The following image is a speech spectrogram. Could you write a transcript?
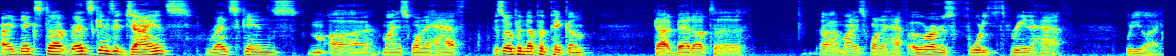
All right, next up, Redskins at Giants. Redskins uh, minus one and a half. This opened up a pick 'em, got bet up to uh, minus one and a half. Over under is 43 and a half. What do you like?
